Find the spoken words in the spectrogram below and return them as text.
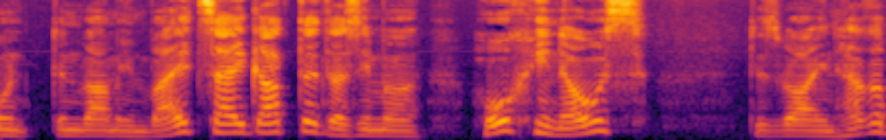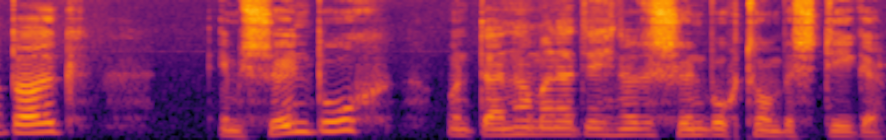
Und dann waren wir im Waldseilgarten, da sind wir hoch hinaus. Das war in Herrenberg im Schönbuch. Und dann haben wir natürlich noch den Schönbuchturm bestiegen.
